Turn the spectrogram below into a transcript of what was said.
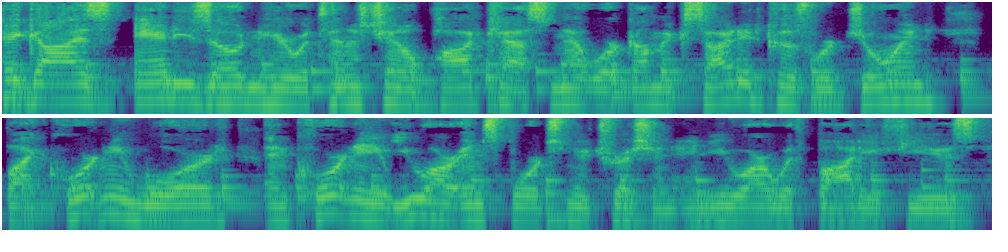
Hey guys, Andy Zoden here with Tennis Channel Podcast Network. I'm excited because we're joined by Courtney Ward. And Courtney, you are in sports nutrition and you are with Body Fuse.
